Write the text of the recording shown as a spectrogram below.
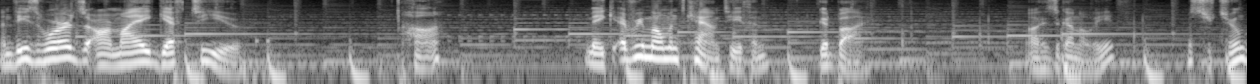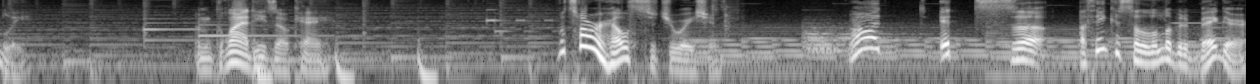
And these words are my gift to you. Huh? Make every moment count, Ethan. Goodbye. Oh, he's gonna leave? Mr. Toombley. I'm glad he's okay. What's our health situation? It, it's, uh, I think it's a little bit bigger.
